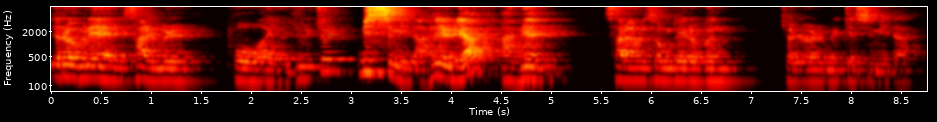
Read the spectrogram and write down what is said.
여러분의 삶을 보호하여 줄 줄 믿습니다. 할렐루야. 아멘. 사랑하는 성도 여러분, 결론을 맺겠습니다.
